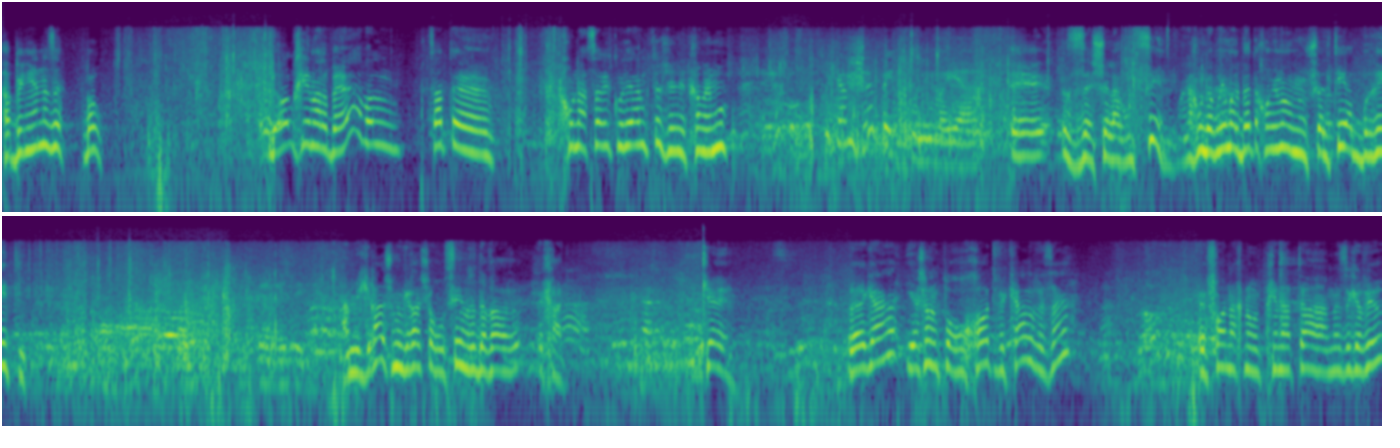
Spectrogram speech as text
הבניין הזה, בואו. לא הולכים הרבה, אבל קצת... אה, אנחנו נעשה ריקודי ים קצת שיתחממו. גם זה בית חולים היה. אה, זה של הרוסים. אנחנו מדברים על בית החולים הממשלתי הבריטי. המגרש, מגרש הרוסים זה דבר אחד. כן. רגע, יש לנו פה רוחות וקר וזה? איפה אנחנו מבחינת המזג אוויר?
